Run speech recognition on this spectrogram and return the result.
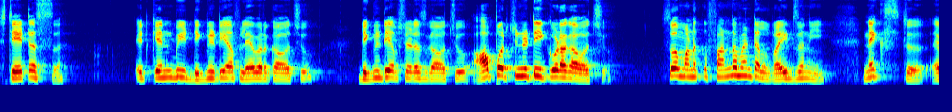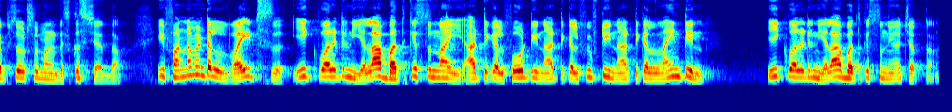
status it can be dignity of labour కావచ్చు డిగ్నిటీ ఆఫ్ స్టేటస్ కావచ్చు ఆపర్చునిటీ కూడా కావచ్చు. సో మనకు ఫండమెంటల్ రైట్స్ అని నెక్స్ట్ ఎపిసోడ్స్లో మనం డిస్కస్ చేద్దాం. ఈ ఫండమెంటల్ రైట్స్ ఈక్వాలిటీని ఎలా బతికిస్తున్నాయి? Article fourteen article fifteen article nineteen ఈక్వాలిటీని ఎలా బతికిస్తున్నాయో చెప్తాను.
